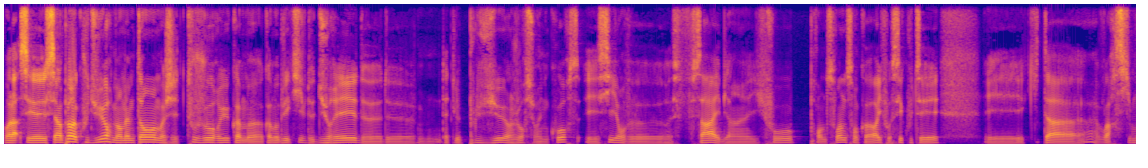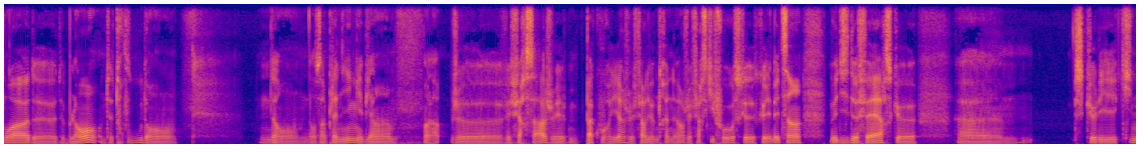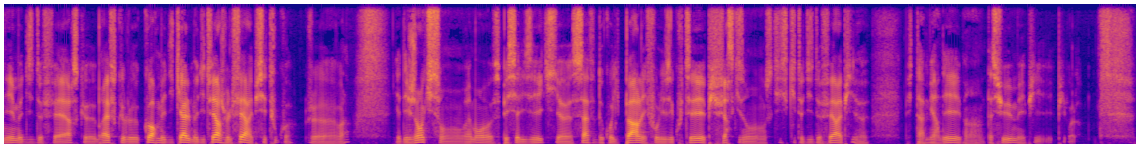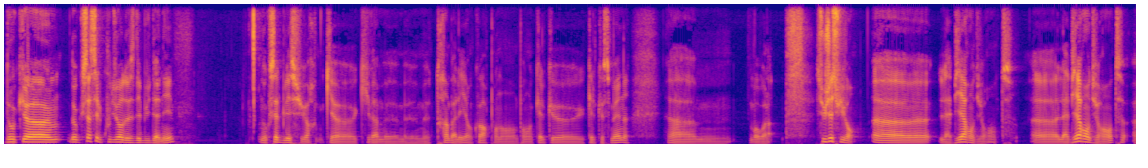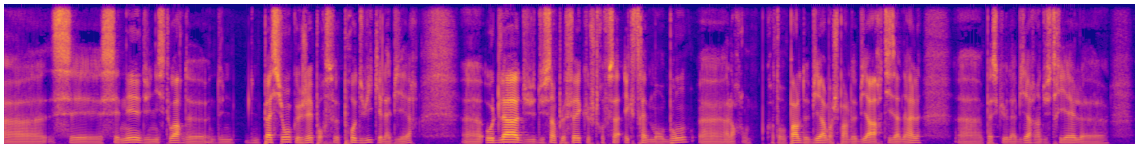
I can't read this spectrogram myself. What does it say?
Voilà, c'est un peu un coup dur, mais en même temps, moi j'ai toujours eu comme, euh, comme objectif de durer, d'être de, d'être le plus vieux un jour sur une course. Et si on veut ça, eh bien il faut prendre soin de son corps, il faut s'écouter. Et quitte à avoir six mois de, de blanc, de trous dans, dans, dans un planning, eh bien voilà, je vais faire ça, je vais pas courir, je vais faire du home trainer, je vais faire ce qu'il faut, ce que, les médecins me disent de faire, ce que, euh, ce que les kinés me disent de faire, ce que, bref, ce que le corps médical me dit de faire, je vais le faire et puis c'est tout quoi. Voilà. Il y a des gens qui sont vraiment spécialisés, qui euh, savent de quoi ils parlent, il faut les écouter et puis faire ce qu'ils ont, ce qu'ils, te disent de faire et puis, euh, t'as merdé, ben t'assumes et puis voilà. Donc, euh, donc ça, c'est le coup dur de ce début d'année. Donc cette blessure qui, euh, va me, trimballer encore pendant, quelques, semaines. Euh, bon voilà. Sujet suivant. la bière endurante. la bière endurante, c'est né d'une histoire, d'une passion que j'ai pour ce produit qu'est la bière. Au-delà du, simple fait que je trouve ça extrêmement bon, alors quand on parle de bière, moi je parle de bière artisanale, euh, parce que la bière industrielle, euh,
